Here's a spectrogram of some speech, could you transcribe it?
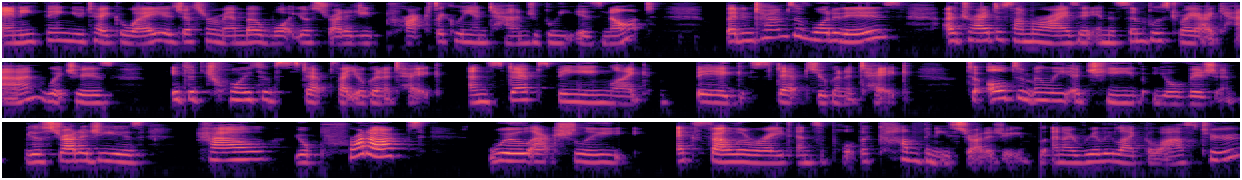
anything you take away is just remember what your strategy practically and tangibly is not. But in terms of what it is, I've tried to summarize it in the simplest way I can, which is it's a choice of steps that you're going to take. And steps being like big steps you're going to take to ultimately achieve your vision. Your strategy is how your product will actually accelerate and support the company strategy. And I really like the last two.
